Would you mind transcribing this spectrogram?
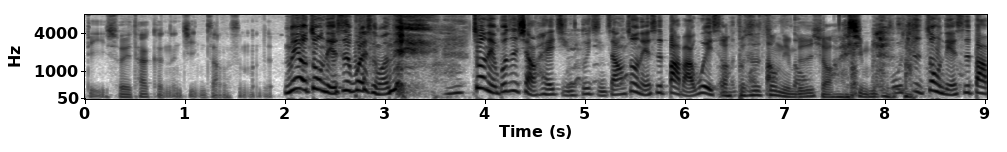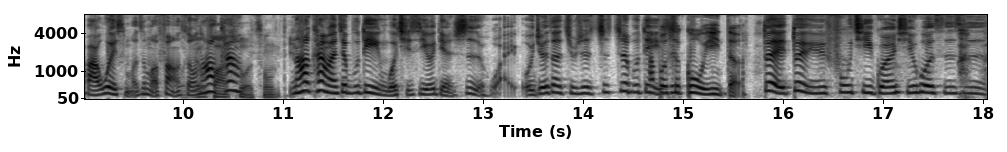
滴，所以他可能紧张什么的。没有，重点是为什么？重点不是小孩紧不紧张，重点是爸爸为什么、啊？不是重点，不是小孩紧不紧张，不是重点是爸爸为什么这么放松。然后看，然后看完这部电影，我其实有点释怀。我觉得就是这这部电影不是故意的。对，对于夫妻关系或者是是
